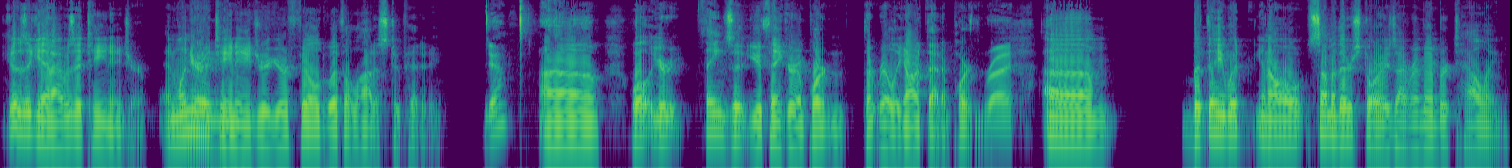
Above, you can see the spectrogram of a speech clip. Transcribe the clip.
because again, I was a teenager. And when you're a Mm. teenager, you're filled with a lot of stupidity. yeah, Um, well, your things that you think are important that really aren't that important. right, Um, but they would, you know, some of their stories I remember telling.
